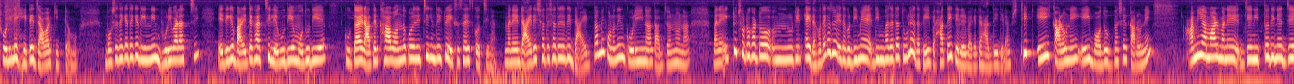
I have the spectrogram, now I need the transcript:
শরীরে হেঁটে যাওয়ার কিপটামো। বসে থেকে থেকে দিন দিন ভুড়ি বাড়াচ্ছি, এদিকে বাড়িতে খাচ্ছি লেবু দিয়ে, মধু দিয়ে কুতায় রাতের খাওয়া বন্ধ করে দিচ্ছি, কিন্তু একটু এক্সারসাইজ করছি না। মানে ডায়েটের সাথে সাথে যদি ডায়েট তো আমি কোনোদিন করিই না, তার জন্য না। মানে একটু ছোটোখাটো রুটিন এই দেখো, দেখেছ? এই দেখো, ডিমে, ডিম ভাজাটা তুলে দেখো, এই হাতেই তেলের প্যাকেটে হাত দিয়ে দিলাম। ঠিক এই কারণেই, এই বদ অভ্যাসের কারণেই আমি আমার মানে যে নিত্যদিনের যে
